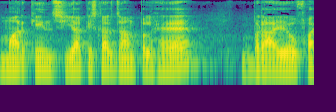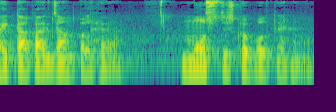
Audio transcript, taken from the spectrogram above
मार्केंसिया किसका एग्ज़ाम्पल है? ब्रायोफाइटा का एग्ज़ाम्पल है। मोस्ट जिसको बोलते हैं,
